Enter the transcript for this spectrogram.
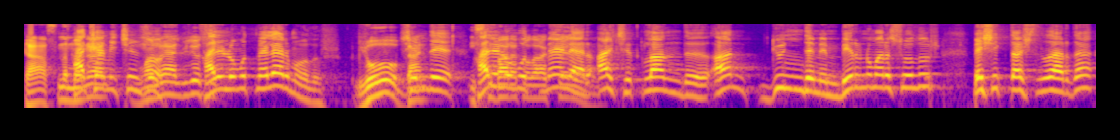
Ya aslında Manuel, Hakem için zor. Manuel biliyorsun. Halil Umut Meler mi olur? Yo ben Şimdi Halil istihbarat Umut olarak Meler açıklandığı an gündemin bir numarası olur. Beşiktaşlılar da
